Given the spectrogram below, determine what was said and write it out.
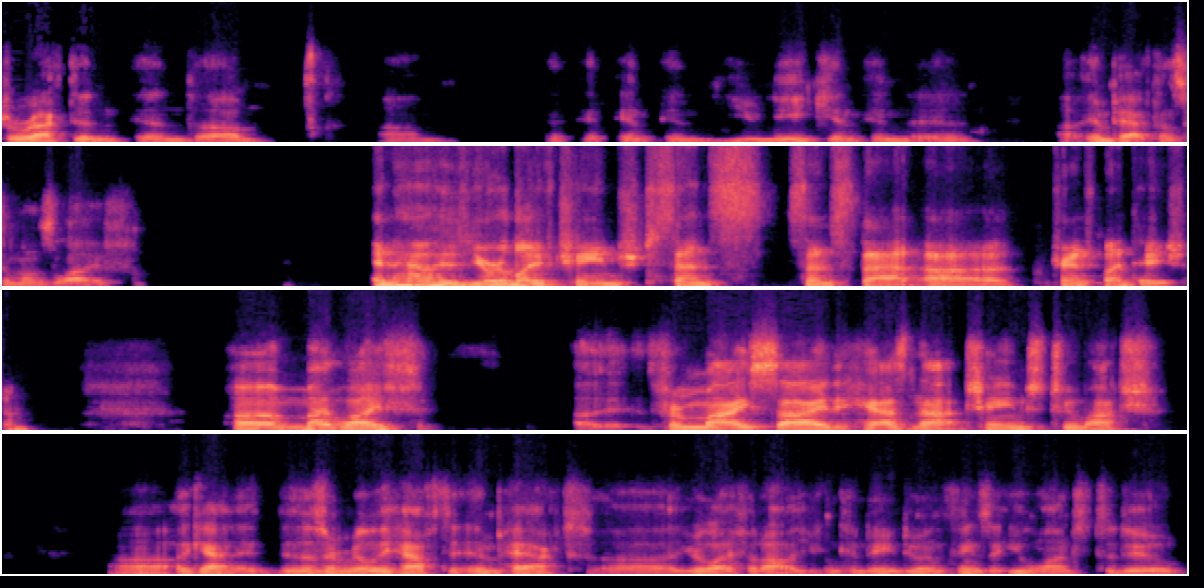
direct and and um, um, and, and, unique and, and, and uh, impact on someone's life. And how has your life changed since since that uh, transplantation? Uh, my life, uh, from my side, has not changed too much uh, again, it, it, doesn't really have to impact uh, your life at all. You can continue doing the things that you want to do.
